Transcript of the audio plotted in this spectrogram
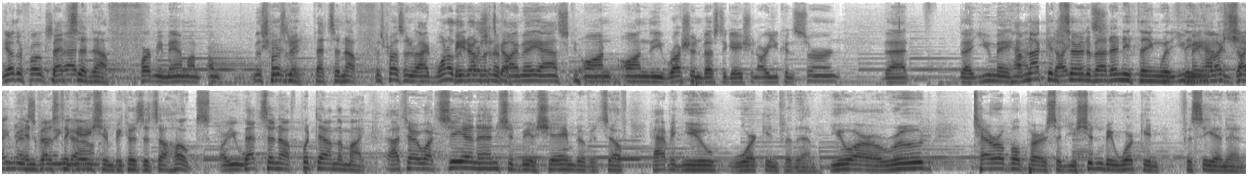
the other folks. That's had- enough. Pardon me, ma'am. I'm, I'm, Mr. Excuse President, me. That's enough. Mr. President, I had one other Peter, question, if go. I may ask, on on the Russia investigation. Are you concerned that that you may have? I'm not concerned about anything with you the may have Russian investigation because it's a hoax. That's enough. Put down the mic. I'll tell you what, CNN should be ashamed of itself having you working for them. You are a rude, terrible person. You shouldn't be working for CNN.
